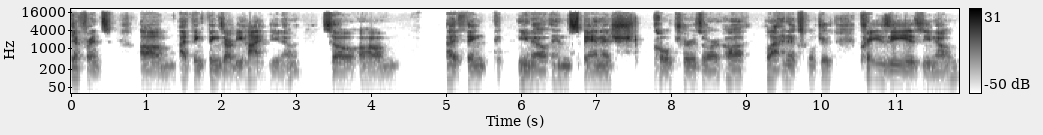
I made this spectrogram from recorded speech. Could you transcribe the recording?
difference, um, I think things are behind, you know? So um, I think, you know, in Spanish cultures or uh, Latinx cultures, crazy is, you know,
